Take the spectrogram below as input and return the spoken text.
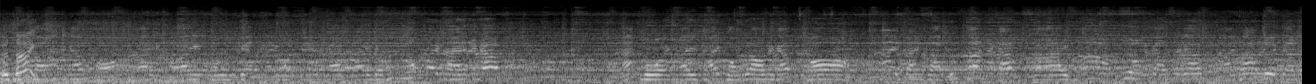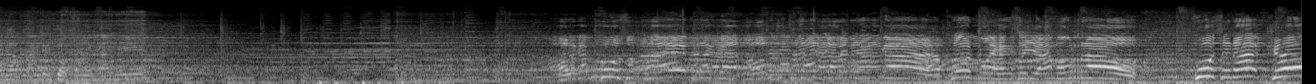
Good night. นะครับของไทยไฟภูเก็ตในวันนี้นะครับใครอย่าเพิ่งลุกไปไหนนะครับนักมวยไทยของเรานะครับขอให้แฟนคลับทุกท่านนะครับถ่ายภาพร่วมกันนะครับถ่ายภาพด้วยกันนะครับ หลังจากจบการแข่งขันนี้เอาละครับคู่สุดท้ายประกาศผลชัดๆอย่างเป็นทางการโคตรมวยแห่งสยามของเรา ผู้ชนะคือ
